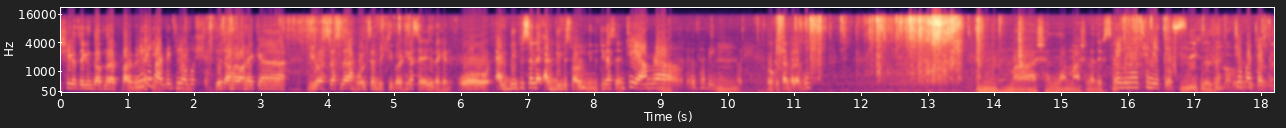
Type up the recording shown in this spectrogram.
সেক্ষেত্রে কিন্তু আপনারা পারবেন নিতে পারবে জি অবশ্যই। যেহেতু আমার অনেক ভিউয়ার্স আছে যারা হোলসেল বিক্রি করে ঠিক আছে? এই যে দেখেন ও এক দুই পিস হলে এক দুই পিস পাবেন কিন্তু ঠিক আছে? জি আমরা ওইভাবেই করি। ওকে তারপর আপু? মাশাল্লাহ মাশাল্লাহ দেখছেন? এগুলো হচ্ছে নেকলেস নেকলেস হ্যাঁ? চোকার টাইপের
